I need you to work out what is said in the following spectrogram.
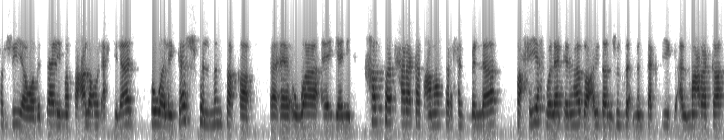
حرجية وبالتالي ما فعله الاحتلال هو لكشف المنطقة. آه، آه، ويعني خفت حركة عناصر حزب الله. صحيح ولكن هذا أيضا جزء من تكتيك المعركة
